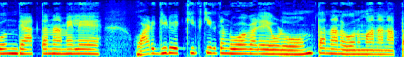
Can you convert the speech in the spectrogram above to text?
ಬಂದೆ ಅತ್ತನ ಆಮೇಲೆ ಹೊಡಗಿಡಿ ಕಿತ್ ಕಿತ್ಕೊಂಡು ಹೋಗಳೆ ಇವಳು ಅಂತ ನನಗೆ ಅನುಮಾನನಪ್ಪ.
